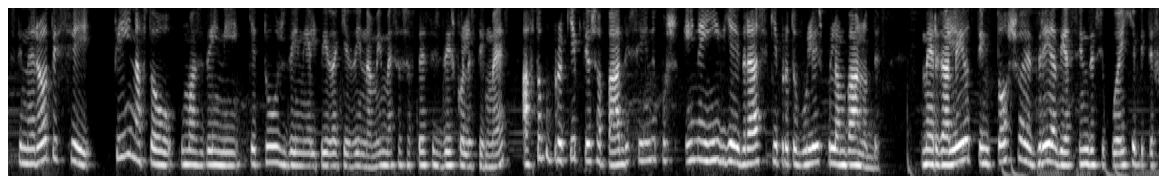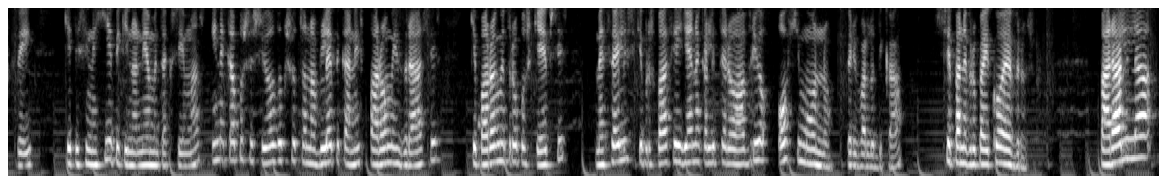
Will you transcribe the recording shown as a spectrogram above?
στην ερώτηση τι είναι αυτό που μας δίνει και τους δίνει ελπίδα και δύναμη μέσα σε αυτές τις δύσκολες στιγμές, αυτό που προκύπτει ως απάντηση είναι πως είναι η ίδια η δράση και οι πρωτοβουλίες που λαμβάνονται. Με εργαλείο την τόσο ευρεία διασύνδεση που έχει επιτευχθεί και τη συνεχή επικοινωνία μεταξύ μας, είναι κάπως αισιόδοξο το να βλέπει κανείς παρόμοιες δράσεις και παρόμοιο τρόπο σκέψης, με θέληση και προσπάθεια για ένα καλύτερο αύριο, όχι μόνο περιβαλλοντικά, σε πανευρωπαϊκό εύρος. Παράλληλα,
